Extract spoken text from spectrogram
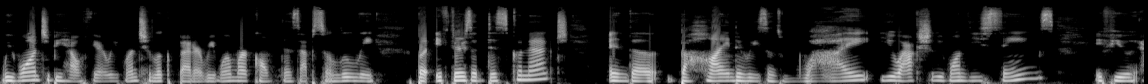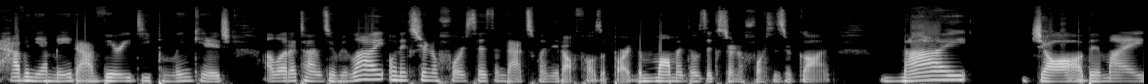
We want to be healthier. We want to look better. We want more confidence. Absolutely. But if there's a disconnect in the behind the reasons why you actually want these things, if you haven't yet made that very deep linkage, a lot of times you rely on external forces and that's when it all falls apart. The moment those external forces are gone. My job and my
